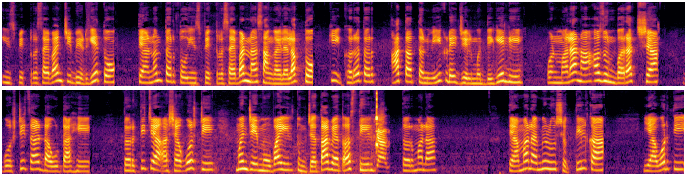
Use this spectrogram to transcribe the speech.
इन्स्पेक्टर साहेबांची भेट घेतो. त्यानंतर तो इन्स्पेक्टर साहेबांना सांगायला लागतो की खरं तर आता तन्वी इकडे जेलमध्ये गेली पण मला ना अजून बऱ्याचशा गोष्टीचा डाऊट आहे. तर तिच्या अशा गोष्टी म्हणजे मोबाईल तुमच्या ताब्यात असतील. तर मला त्या मला मिळू शकतील का? यावरती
